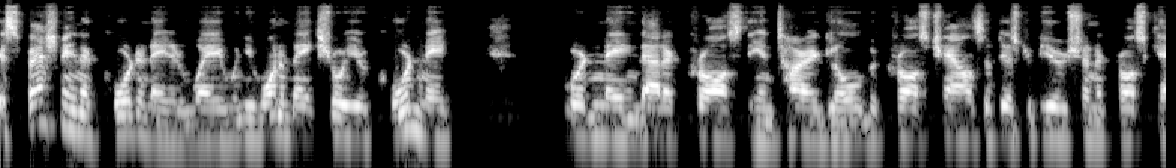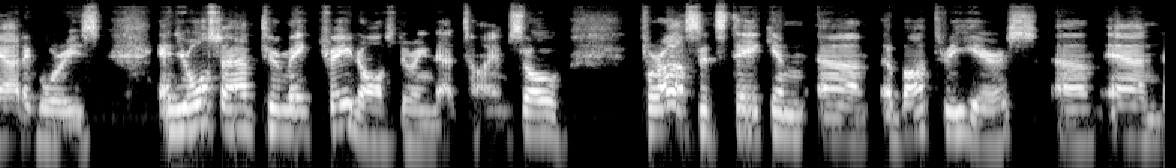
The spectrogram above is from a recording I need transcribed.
especially in a coordinated way. When you want to make sure you coordinate coordinating that across the entire globe, across channels of distribution, across categories. And you also have to make trade offs during that time. So for us, it's taken uh, about three years. Um, and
